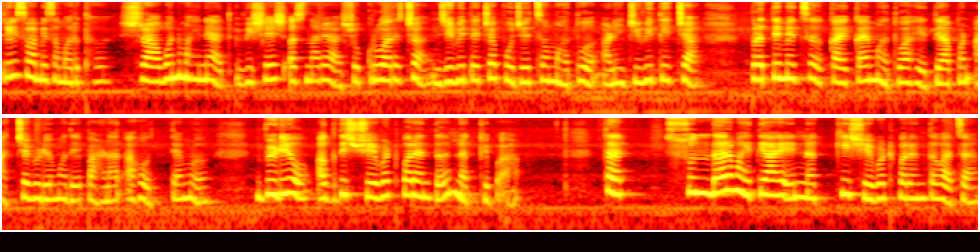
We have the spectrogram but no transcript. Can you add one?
श्री स्वामी समर्थ श्रावण महिन्यात विशेष असणाऱ्या शुक्रवारच्या जीवितेच्या पूजेचं महत्त्व आणि जीवितेच्या प्रतिमेचं काय काय महत्त्व आहे ते आपण आजच्या व्हिडिओमध्ये पाहणार आहोत. त्यामुळं व्हिडिओ अगदी शेवटपर्यंत नक्की पहा. तर सुंदर माहिती आहे नक्की शेवटपर्यंत वाचा.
